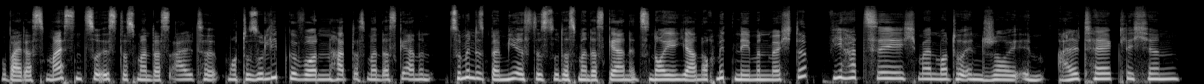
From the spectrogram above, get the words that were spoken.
Wobei das meistens so ist, dass man das alte Motto so lieb gewonnen hat, dass man das gerne, zumindest bei mir ist es so, dass man das gerne ins neue Jahr noch mitnehmen möchte. Wie hat sich mein Motto Enjoy im Alltäglichen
